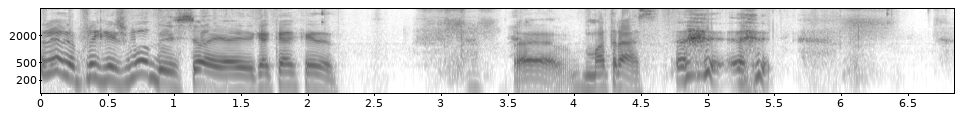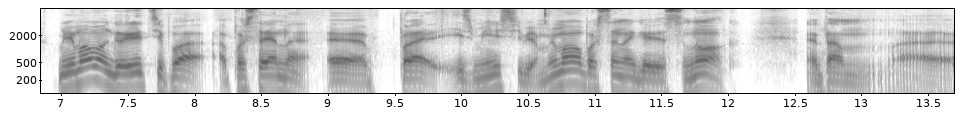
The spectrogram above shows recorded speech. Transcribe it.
Реально прыгаешь в воду и все, как, как этот э, матрас. Мне мама говорит, типа, постоянно э, про изменить себя. Мне мама постоянно говорит, сынок, э, там, э,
